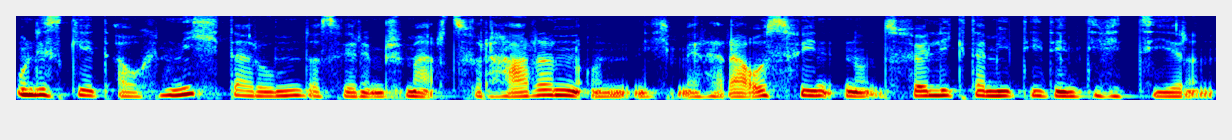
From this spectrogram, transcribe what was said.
Und es geht auch nicht darum, dass wir im Schmerz verharren und nicht mehr herausfinden, uns völlig damit identifizieren.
